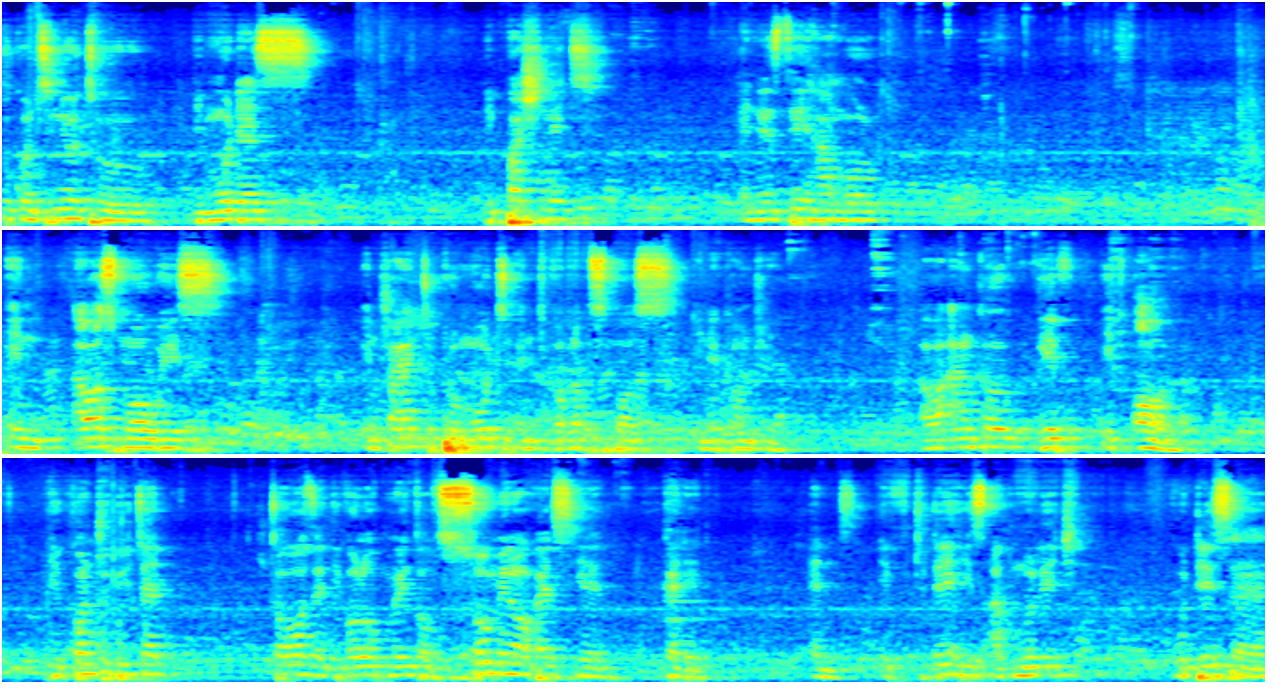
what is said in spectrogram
to continue to be modest, be passionate, and then stay humble in our small ways in trying to promote and develop sports in the country. Our uncle gave it all. He contributed towards the development of so many of us here gathered. And if today he's acknowledged with this uh,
